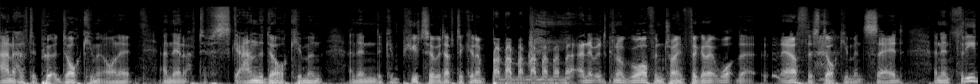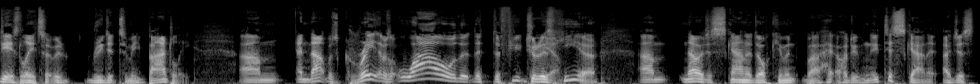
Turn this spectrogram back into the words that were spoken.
and I have to put a document on it, and then I have to scan the document, and then the computer would have to kind of, and it would kind of go off and try and figure out what the earth this document said, and then three days later it would read it to me badly. Um, and that was great. I was like, wow, the, the, the future is yeah. here. Um, now I just scan a document, but I, I don't even need to scan it. I just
